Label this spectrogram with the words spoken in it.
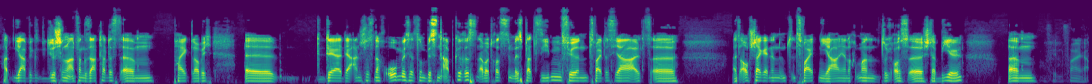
hat, ja, wie, wie du schon am Anfang gesagt hattest, ähm, Pike, glaube ich, äh, der, der Anschluss nach oben ist jetzt so ein bisschen abgerissen, aber trotzdem ist Platz 7 für ein zweites Jahr als, äh, als Aufsteiger in, im zweiten Jahr ja noch immer durchaus äh, stabil. Ähm, Auf jeden Fall, ja.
